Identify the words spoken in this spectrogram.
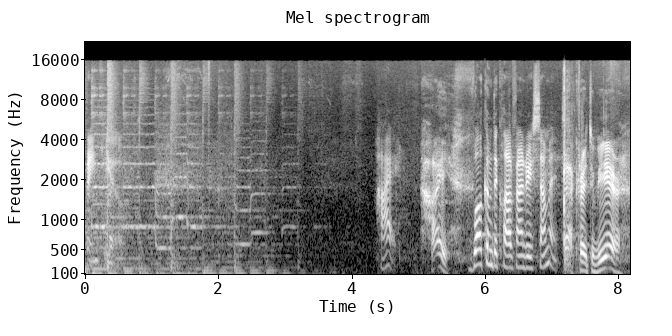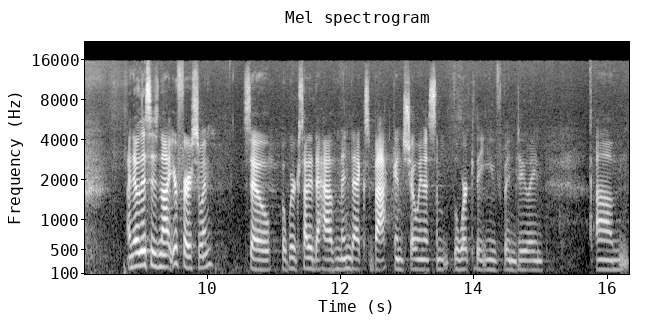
Thank you. Hi. Hi. Welcome to Cloud Foundry Summit. Yeah, great to be here. I know this is not your first one, so but we're excited to have Mendix back and showing us some the work that you've been doing. Um,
